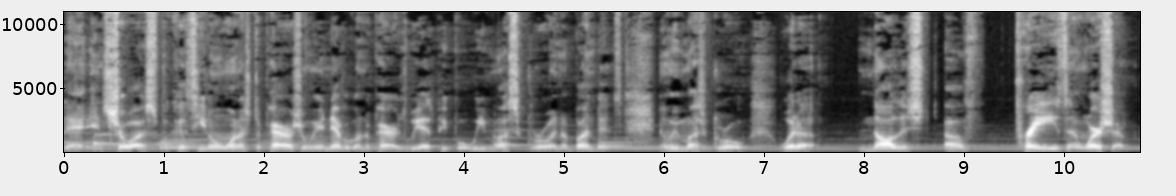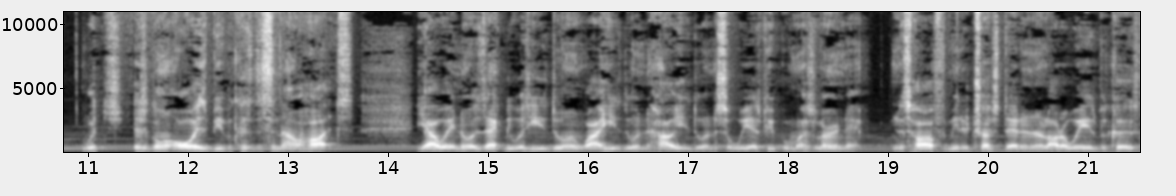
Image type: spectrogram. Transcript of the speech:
that and show us because he don't want us to perish and we're never going to perish. We as people we must grow in abundance and we must grow with a knowledge of praise and worship which is going to always be because it's in our hearts. Yahweh knows exactly what he's doing why he's doing it how he's doing it. So we as people must learn that. And it's hard for me to trust that in a lot of ways because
